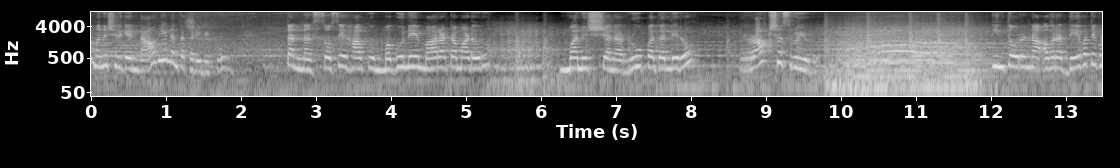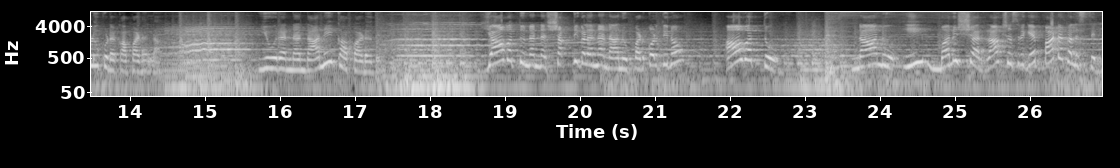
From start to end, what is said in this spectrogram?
ಮನುಷ್ಯರಿಗೆ ನಾವೇನಂತ ಕರಿಬೇಕು? ತನ್ನ ಸೊಸೆ ಹಾಗೂ ಮಗುನೇ ಮಾರಾಟ ಮಾಡೋರು ಮನುಷ್ಯನ ರೂಪದಲ್ಲಿರೋ ರಾಕ್ಷಸರು ಇವರು. ಇಂಥವರನ್ನ ಅವರ ದೇವತೆಗಳು ಕೂಡ ಕಾಪಾಡಲ್ಲ. ಇವರನ್ನ ನಾನೇ ಕಾಪಾಡೋದು. ಯಾವತ್ತು ನನ್ನ ಶಕ್ತಿಗಳನ್ನ ನಾನು ಪಡ್ಕೊಳ್ತೀನೋ ಆವತ್ತು ನಾನು ಈ ಮನುಷ್ಯ ರಾಕ್ಷಸರಿಗೆ ಪಾಠ ಕಲಿಸ್ತೀನಿ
